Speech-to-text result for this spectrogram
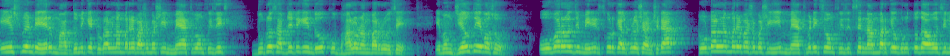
এই স্টুডেন্টের মাধ্যমিকে টোটাল নাম্বারের পাশাপাশি ম্যাথ এবং ফিজিক্স দুটো সাবজেক্টে কিন্তু খুব ভালো নাম্বার রয়েছে। এবং যেহেতু এবছর ওভারঅল যে মেরিট স্কোর ক্যালকুলেশন সেটা টোটাল নাম্বারের পাশাপাশি ম্যাথমেটিক্স এবং ফিজিক্সের নাম্বারকেও গুরুত্ব দেওয়া হয়েছিল।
